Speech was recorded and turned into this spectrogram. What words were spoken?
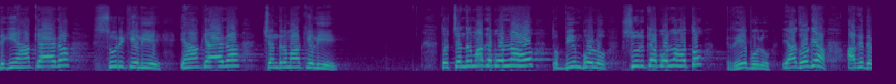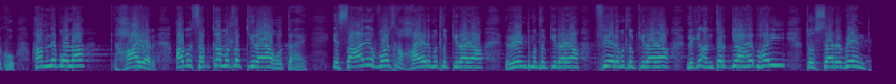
लेकिन यहाँ क्या आएगा? सूर्य के लिए। यहाँ क्या आएगा? चंद्रमा के लिए। तो चंद्रमा का बोलना हो तो बीम बोलो, सूर्य का बोलना हो तो रे बोलो। याद हो गया? आगे देखो, हमने बोला हायर अब सबका मतलब किराया होता है। ये सारे वर्ष हायर मतलब किराया रेंट मतलब किराया फेयर मतलब किराया, लेकिन अंतर क्या है भाई? तो सर्वेंट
